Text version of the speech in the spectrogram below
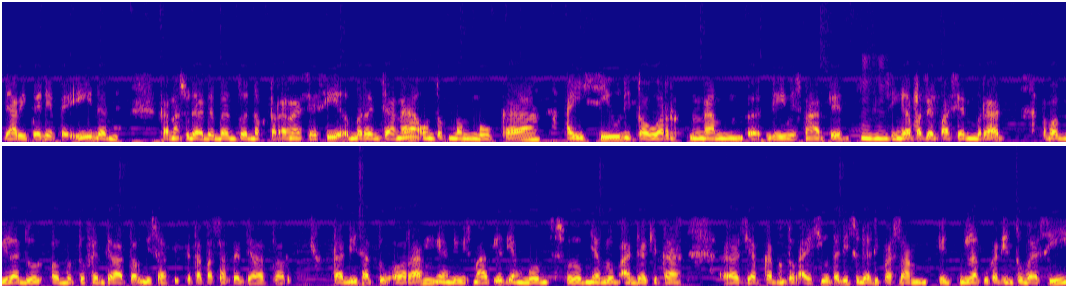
dari PDPI dan karena sudah ada bantuan dokter anestesi berencana untuk membuka ICU di tower 6 uh, di Wisma Atlet. Mm -hmm. sehingga pasien-pasien berat apabila eh, butuh ventilator bisa kita pasang ventilator. Tadi satu orang yang di Wisma Atlet yang belum sebelumnya belum ada kita uh, siapkan untuk ICU tadi sudah dipasang dilakukan intubasi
